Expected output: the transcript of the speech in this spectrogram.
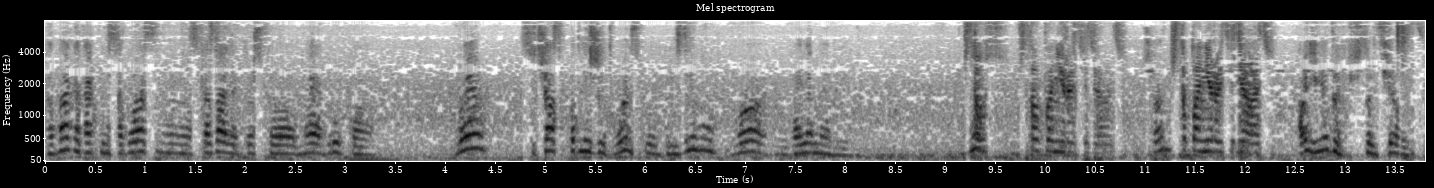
Однако, как мне согласны, сказали, то, что моя группа В сейчас подлежит воинскому призыву в военное время. Что, ну, что планируете делать? Что? Что планируете делать? Поеду, что делать?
